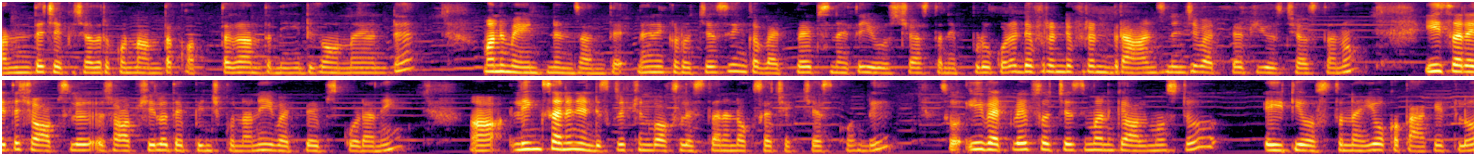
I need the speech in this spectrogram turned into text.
అంతే చెక్కి చెదరకుండా అంత కొత్తగా అంత నీట్గా ఉన్నాయంటే మన మెయింటెనెన్స్ అంతే. నేను ఇక్కడ వచ్చేసి ఇంకా వెట్ వైప్స్ని అయితే యూస్ చేస్తాను. ఎప్పుడు కూడా డిఫరెంట్ డిఫరెంట్ బ్రాండ్స్ నుంచి వెట్ వైప్స్ యూజ్ చేస్తాను. ఈసారి అయితే షాప్స్లో షాప్షీలో తెప్పించుకున్నాను ఈ వెట్ వైప్స్ కూడాని. లింక్స్ అని నేను డిస్క్రిప్షన్ బాక్స్లో ఇస్తానండి. ఒకసారి చెక్ చేసుకోండి. సో ఈ వెట్ వైప్స్ వచ్చేసి మనకి ఆల్మోస్ట్ ఎయిటీ వస్తున్నాయి ఒక ప్యాకెట్లో.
